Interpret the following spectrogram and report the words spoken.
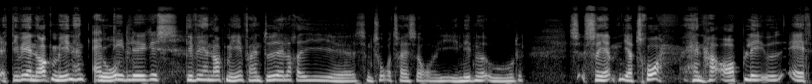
Ja, det vil jeg nok mene, han at gjorde. det lykkes? Det vil jeg nok mene, for han døde allerede i, øh, som 62 år i 1908. Så, så jeg, jeg tror, han har oplevet, at,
